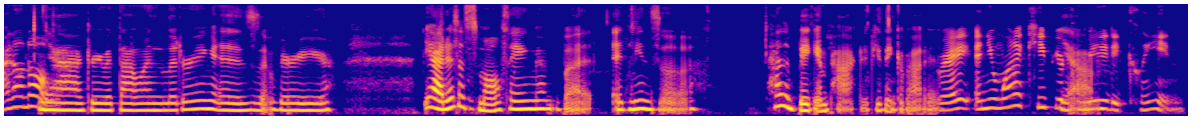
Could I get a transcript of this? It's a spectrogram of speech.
I don't know. Yeah, I agree with that one. Littering is very, yeah, it is a small thing, but it means a has a big impact if you think about it. right? And you want to keep your Yeah. community clean.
